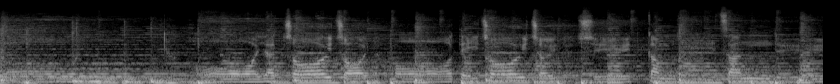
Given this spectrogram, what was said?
来。何日再在，何地再聚，说今夜真暖。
